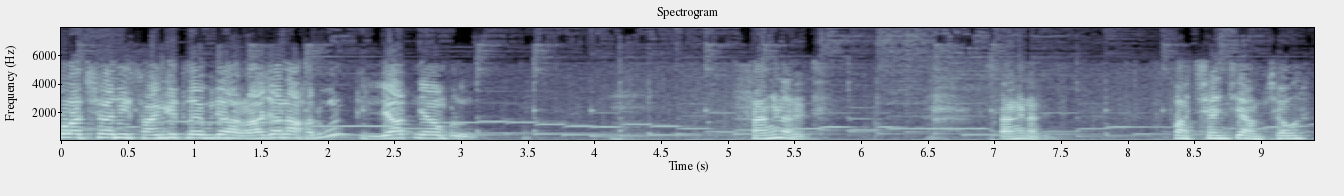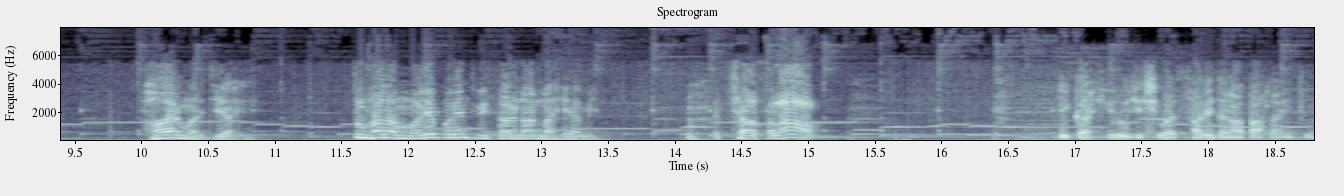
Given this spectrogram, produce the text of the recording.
पाचशाने सांगितलंय उद्या राजांना हलवून किल्ल्यात न्या म्हणून. सांगणारच सांगणारच पाचशांची आमच्यावर फार मर्जी आहे. तुम्हाला मरेपर्यंत विसरणार नाही आम्ही. अच्छा सलाम. एका हिरोजी शिवाय सारे जण आता आला इथून.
